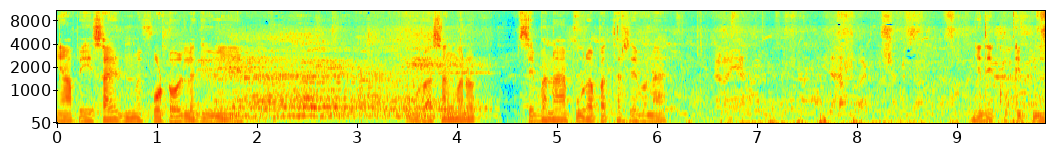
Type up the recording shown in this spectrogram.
यहाँ पे इस साइड में फ़ोटोज़ लगी हुई है। पूरा संगमर से बना है पूरा पत्थर से बना है। ये देखो कितने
